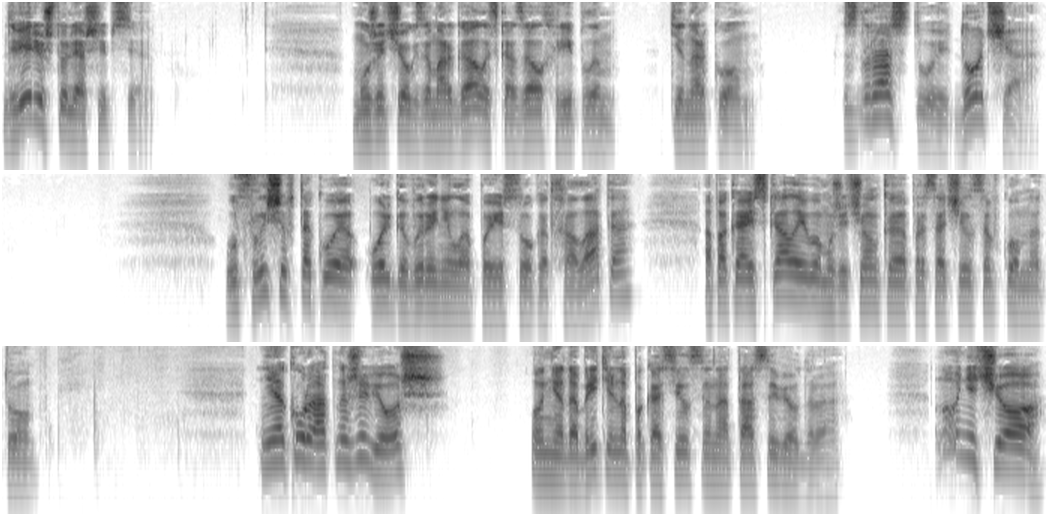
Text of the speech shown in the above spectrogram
«Дверью, что ли, ошибся?» Мужичок заморгал и сказал хриплым тенарком. «Здравствуй, доча!» Услышав такое, Ольга выронила поясок от халата, а пока искала его, мужичонка просочился в комнату. «Неаккуратно живешь!» Он неодобрительно покосился на таз и ведра. «Ну, ничего,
